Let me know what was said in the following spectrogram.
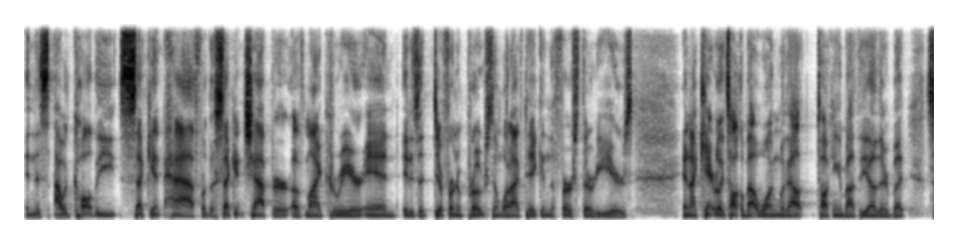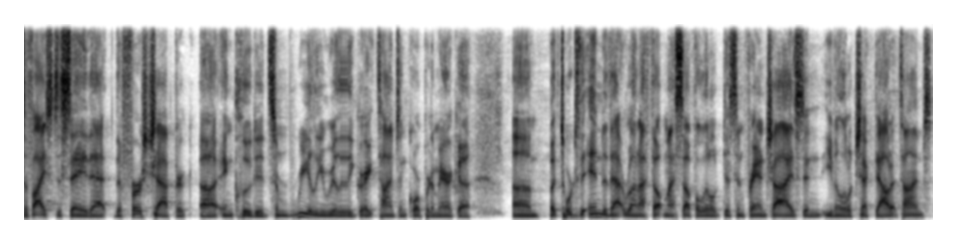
and this I would call the second half or the second chapter of my career, and it is a different approach than what I've taken the first 30 years. And I can't really talk about one without talking about the other, but suffice to say that the first chapter uh, included some really, really great times in corporate America. Um, but towards the end of that run, I felt myself a little disenfranchised and even a little checked out at times.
